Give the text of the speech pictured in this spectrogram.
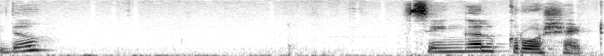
ಇದು ಸಿಂಗಲ್ ಕ್ರೋಶೆಟ್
